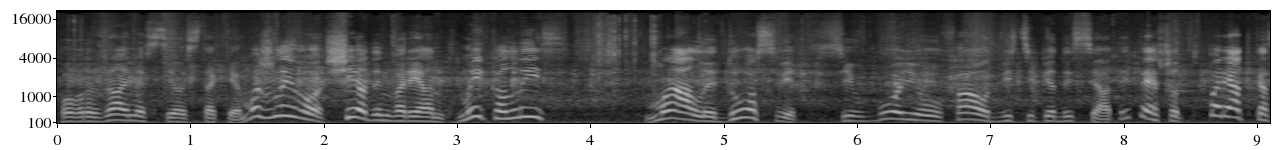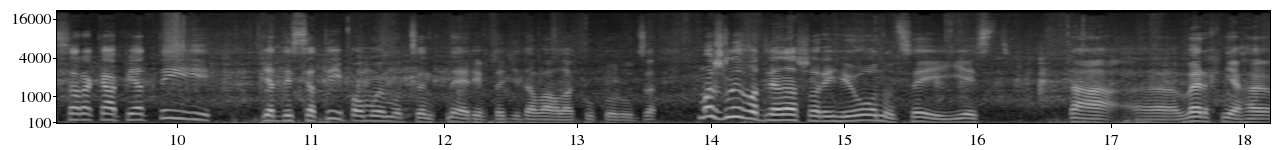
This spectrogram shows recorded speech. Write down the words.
По врожайності ось таке. Можливо, ще один варіант. Ми колись мали досвід сівбою ФАО 250. І теж от порядка 45-50, по-моєму, центнерів тоді давала кукурудза. Можливо, для нашого регіону це і є та е, верхня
